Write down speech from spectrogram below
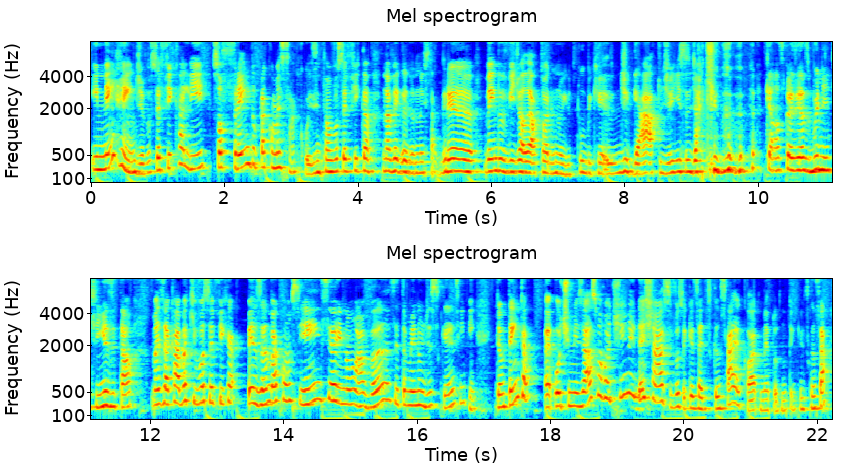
e nem rende. Você fica ali sofrendo para começar a coisa. Então você fica navegando no Instagram, vendo vídeo aleatório no YouTube que é de gato, de isso, de aquilo, aquelas coisinhas bonitinhas e tal. Mas acaba que você fica pesando a consciência e não avança e também não descansa, enfim. Então tenta é, otimizar a sua rotina e deixar, se você quiser descansar, é claro, né? Todo mundo tem que descansar,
